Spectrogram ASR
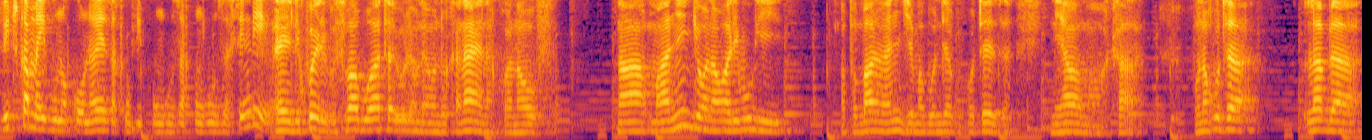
vitu kama hivi unakuwa unaweza kuvipunguza punguza si ndio? Eh, ni kweli kwa sababu hata yule unayeondoka naye anakuwa na hofu. Na mara nyingi wanawaribugi mapambano ya nje mabondia kupoteza ni hawa mawakala. Unakuta labda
